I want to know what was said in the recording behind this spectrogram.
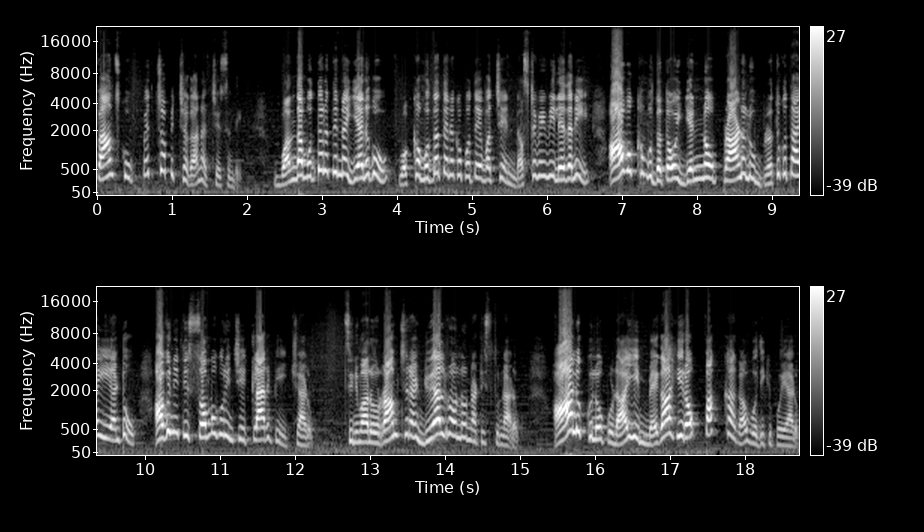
ఫ్యాన్స్కు పిచ్చ పిచ్చగా నచ్చేసింది. వంద ముద్దలు తిన్న ఏనుగు ఒక్క ముద్ద తినకపోతే వచ్చే నష్టమేమీ లేదని ఆ ఒక్క ముద్దతో ఎన్నో ప్రాణులు బ్రతుకుతాయి అంటూ అవినీతి సొమ్ము గురించి క్లారిటీ ఇచ్చాడు. సినిమాలో రామ్ చరణ్ డ్యూయల్ రోల్లో నటిస్తున్నాడు. ఆ లుక్లో కూడా ఈ మెగా హీరో పక్కాగా ఒదిగిపోయాడు.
